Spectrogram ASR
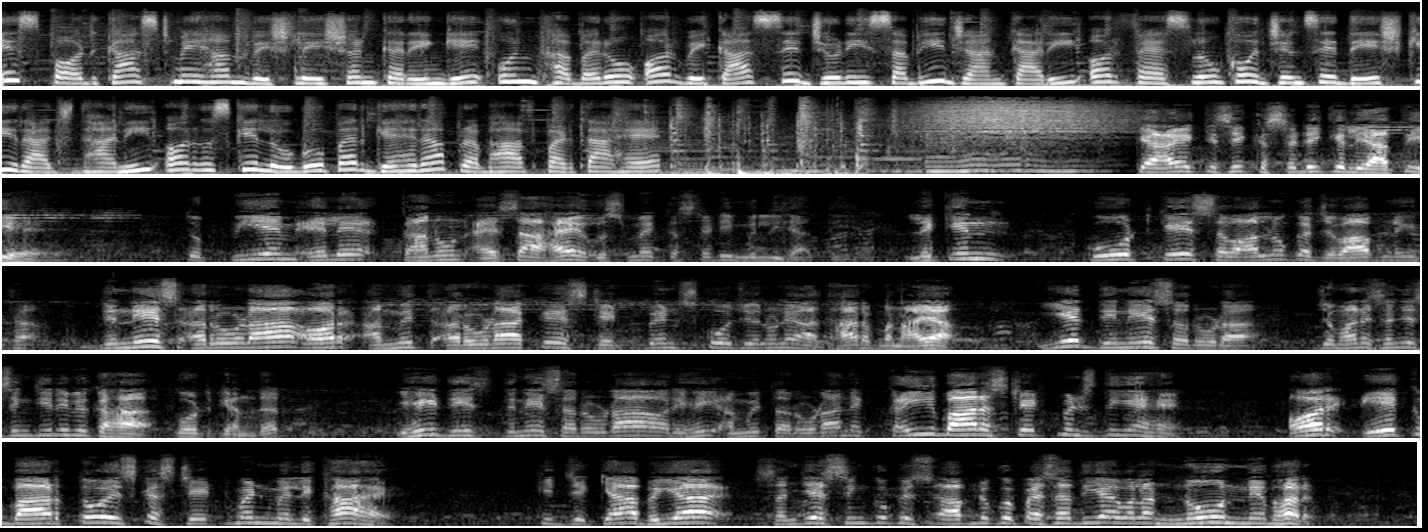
इस पॉडकास्ट में हम विश्लेषण करेंगे उन खबरों और विकास से जुड़ी सभी जानकारी और फैसलों को जिनसे देश की राजधानी और उसके लोगों पर गहरा प्रभाव पड़ता है। क्या है, किसी कस्टडी के लिए आती है तो पीएमएलए कानून ऐसा है, उसमें कस्टडी मिल जाती है। लेकिन कोर्ट के सवालों का जवाब नहीं था। दिनेश अरोड़ा और अमित अरोड़ा के स्टेटमेंट्स को जिन्होंने आधार बनाया, ये दिनेश अरोड़ा जो हमारे संजय सिंह जी ने भी कहा कोर्ट के अंदर, यही दिनेश अरोड़ा और यही अमित अरोड़ा ने कई बार स्टेटमेंट्स दिए हैं। और एक बार तो इसके स्टेटमेंट में लिखा है कि क्या भैया संजय सिंह को किस आपने कोई पैसा दिया? वाला नो नेभर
